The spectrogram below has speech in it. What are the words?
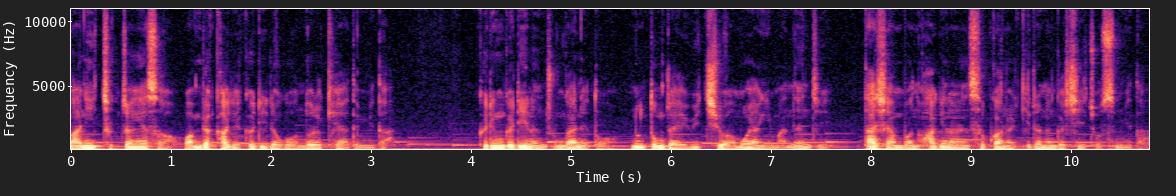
많이 측정해서 완벽하게 그리려고 노력해야 됩니다. 그림 그리는 중간에도 눈동자의 위치와 모양이 맞는지 다시 한번 확인하는 습관을 기르는 것이 좋습니다.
